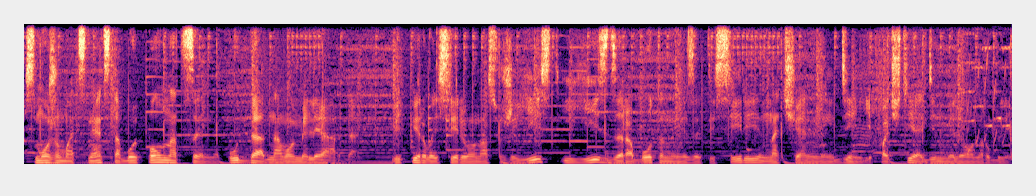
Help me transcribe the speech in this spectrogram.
сможем отснять с тобой полноценный путь до 1 миллиарда. Ведь первая серия у нас уже есть и есть заработанные из этой серии начальные деньги, почти 1 миллион рублей.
